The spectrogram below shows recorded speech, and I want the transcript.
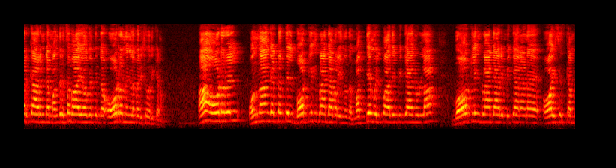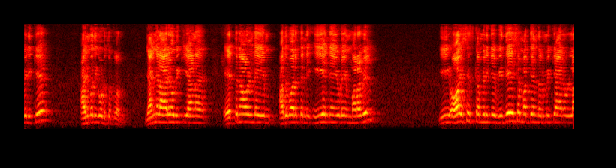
സർക്കാരിന്റെ മന്ത്രിസഭാ യോഗത്തിന്റെ ഓർഡർ നിങ്ങൾ പരിശോധിക്കണം. ആ ഓർഡറിൽ ഒന്നാം ഘട്ടത്തിൽ ബോട്ട്ലിംഗ് പ്ലാന്റാണ് പറയുന്നത്. മദ്യം ഉൽപ്പാദിപ്പിക്കാനുള്ള ബോട്ട്ലിംഗ് പ്ലാന്റ് ആരംഭിക്കാനാണ് ഓയിസിസ് കമ്പനിക്ക് അനുമതി കൊടുത്തിട്ടുള്ളത്. ഞങ്ങൾ ആരോപിക്കുകയാണ് എത്തനോളിന്റെയും അതുപോലെ തന്നെ ഇ എൻ എയുടെയും മറവിൽ ഈ ഓയിസിസ് കമ്പനിക്ക് വിദേശ മദ്യം നിർമ്മിക്കാനുള്ള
